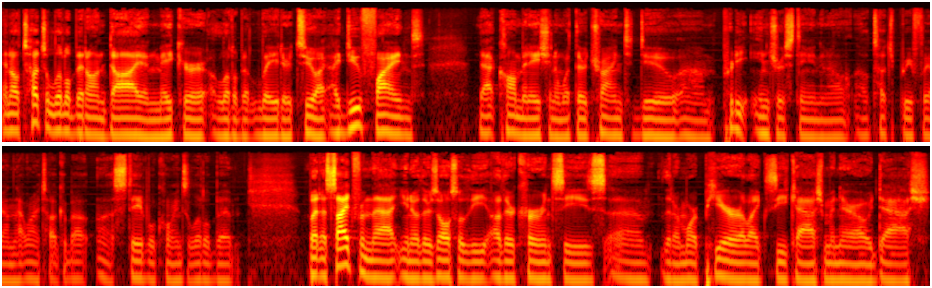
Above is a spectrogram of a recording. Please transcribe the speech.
And i'll touch a little bit on dai and maker a little bit later too. I, I do find that combination and what they're trying to do um, pretty interesting. And I'll, I'll touch briefly on that when i talk about uh, stable coins a little bit. But aside from that, you know, there's also the other currencies uh, that are more pure, like Zcash, Monero, Dash,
